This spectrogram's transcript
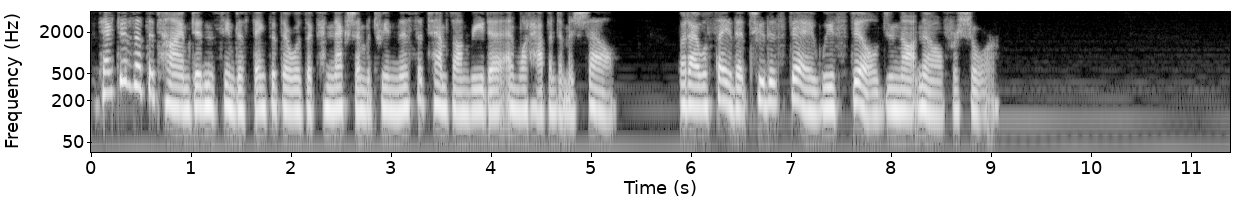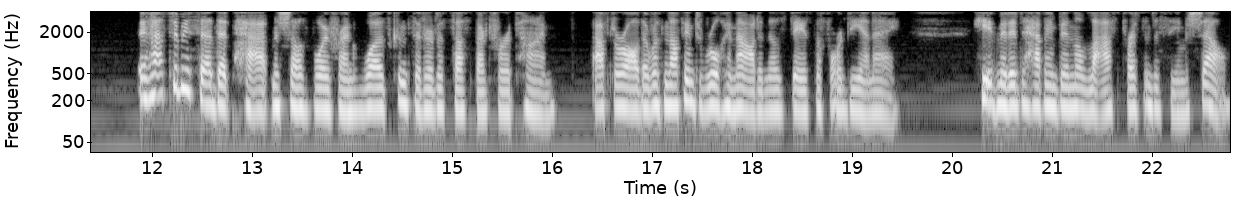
Detectives at the time didn't seem to think that there was a connection between this attempt on Rita and what happened to Michelle. But I will say that to this day, we still do not know for sure. It has to be said that Pat, Michelle's boyfriend, was considered a suspect for a time. After all, there was nothing to rule him out in those days before DNA. He admitted to having been the last person to see Michelle.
